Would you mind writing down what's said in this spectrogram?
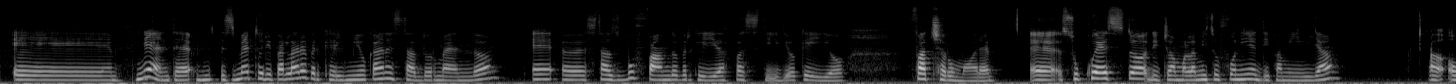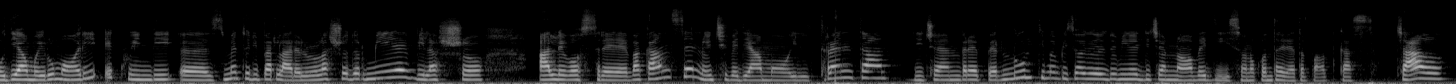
e niente, smetto di parlare perché il mio cane sta dormendo e eh, sta sbuffando perché gli dà fastidio che io faccia rumore. Eh, su questo, diciamo, la misofonia è di famiglia, uh, odiamo i rumori e quindi uh, smetto di parlare, lo lascio dormire, vi lascio alle vostre vacanze, noi ci vediamo il 30 dicembre per l'ultimo episodio del 2019 di Sono Contrariata Podcast. Ciao!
